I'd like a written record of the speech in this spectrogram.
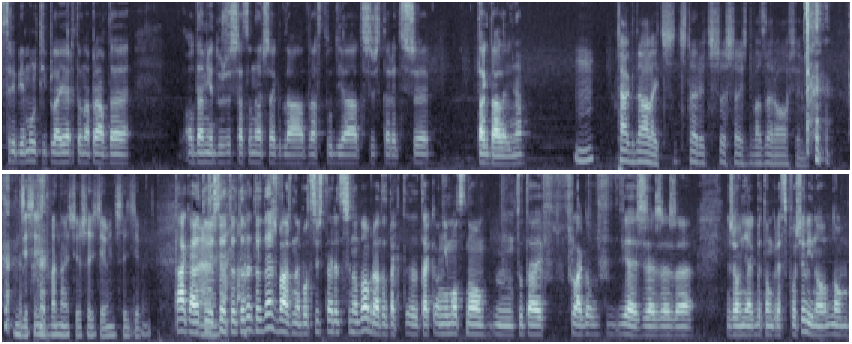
w trybie multiplayer, to naprawdę ode mnie duży szacuneczek dla, dla studia 343, tak dalej, nie? Mm. Tak dalej, 4, 3, 6, 2, 0, 8. 10, 12, 6, 9, 6, 9. Tak, ale tu jeszcze, to, to, to też ważne, bo 3, 4, 3, no dobra, to tak, tak oni mocno mm, tutaj flag, wiesz, że, że, że że oni jakby tą grę stworzyli. No, no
